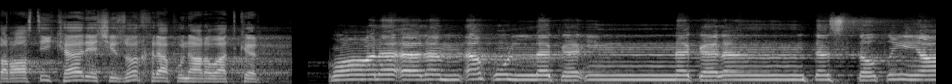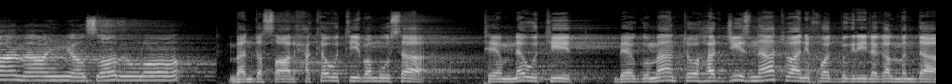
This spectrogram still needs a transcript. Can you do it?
بەڕاستی کارێکی زۆر خراپ و ناڕەوات کرد. قال ألم أقل لك إنك لن تستطيع معي صبرا. بند صالح كوتي بموسى پێم نەوتیت بێگومان تۆ هەرگیز ناتوانی خۆت بگری لەگەڵ مندا.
